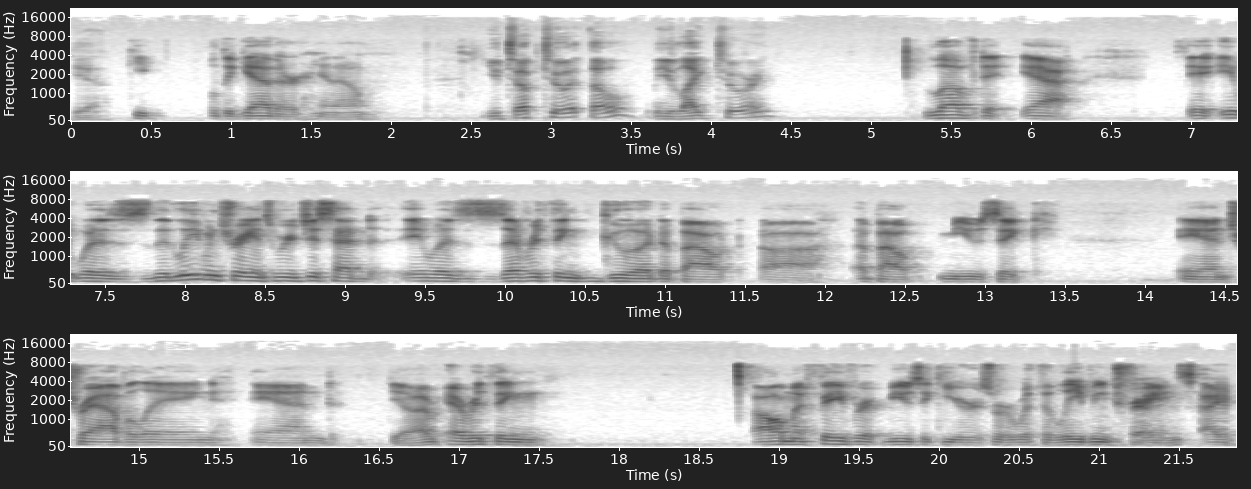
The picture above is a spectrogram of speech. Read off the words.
Yeah. keep people together. You know. You took to it though. You liked touring. Loved it. Yeah. It, it was the leaving trains. We just had it was everything good about uh, about music and traveling and you know everything. All my favorite music years were with the leaving trains. I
